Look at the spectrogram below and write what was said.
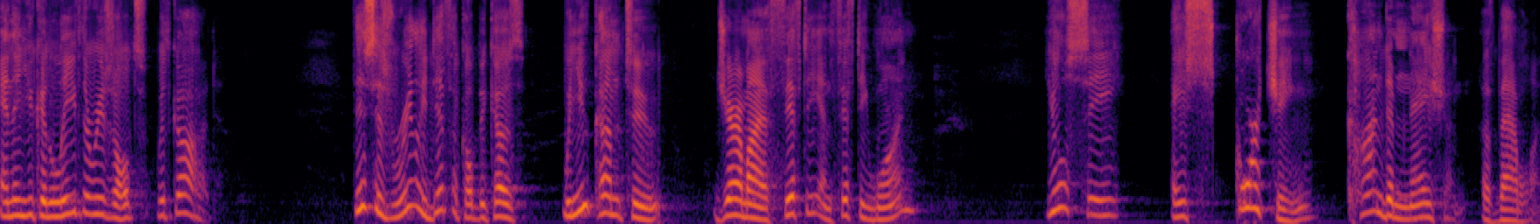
And then you can leave the results with God. This is really difficult because when you come to Jeremiah 50 and 51, you'll see a scorching condemnation of Babylon.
